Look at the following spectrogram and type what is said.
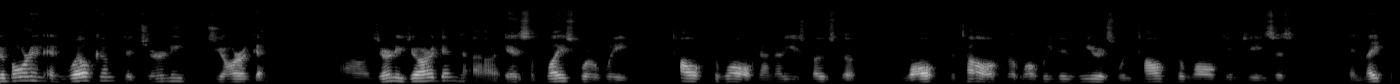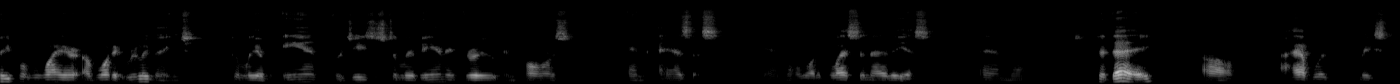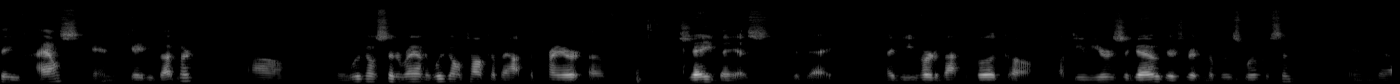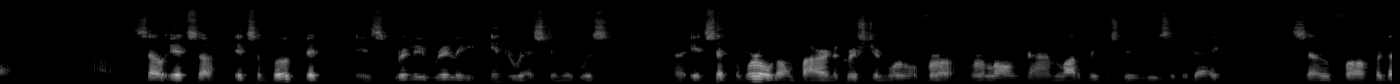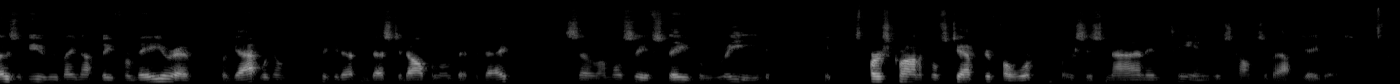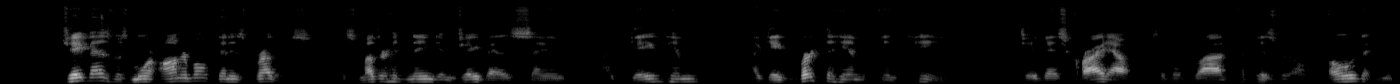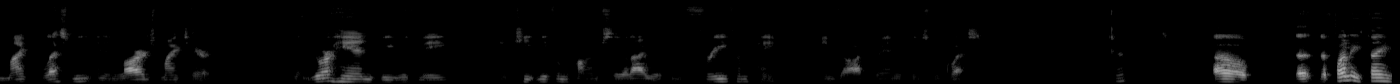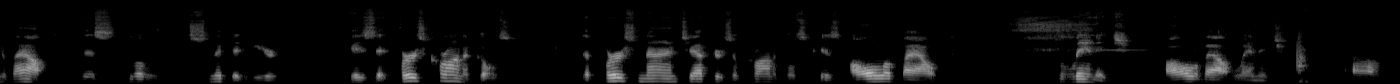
good morning and welcome to Journey Jargon. Uh, Journey Jargon uh, is a place where we talk the walk. I know you're supposed to walk the talk, but what we do here is we talk the walk in Jesus and make people aware of what it really means to live in, for Jesus to live in and through and for us and as us. And uh, what a blessing that is. And uh, today, uh, I have with me Steve House and Katie Butler. Uh, and we're going to sit around and we're going to talk about the prayer of Jabez today. Maybe you heard about the book uh, a few years ago. There's written by Bruce Wilkinson, and uh, uh, so it's a it's a book that is really really interesting. It was uh, it set the world on fire, in the Christian world, for a for a long time. A lot of people still use it today. So for for those of you who may not be familiar or forgot, we're going to pick it up and dust it off a little bit today. So I'm going to see if Steve will read First Chronicles chapter four, verses nine and ten, which talks about Jabez. Jabez was more honorable than his brothers. His mother had named him Jabez, saying, I gave him I gave birth to him in pain. Jabez cried out to the God of Israel, Oh, that you might bless me and enlarge my territory. Let your hand be with me keep me from harm, so that I will be free from pain. And God granted his request. Okay. Uh, the, the funny thing about this little snippet here is that First Chronicles, the first nine chapters of Chronicles, is all about lineage, all about lineage. Uh,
